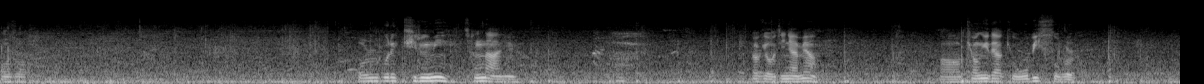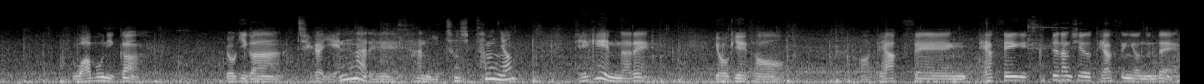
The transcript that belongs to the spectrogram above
어서 얼굴에 기름이 장난 아니에요. 하, 여기 어디냐면 어, 경희대학교 오비스홀 와 보니까 여기가 제가 옛날에 한 2013년 되게 옛날에 여기에서 어, 대학생 대학생 그때 당시에도 대학생이었는데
